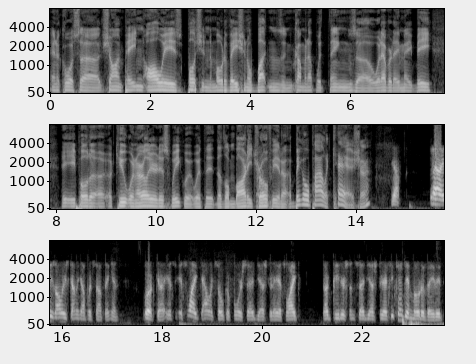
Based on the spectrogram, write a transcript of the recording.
And of course, uh, Sean Payton always pushing the motivational buttons and coming up with things, uh, whatever they may be. He, he pulled a, a, cute one earlier this week with, with the, the Lombardi Trophy and a, a, big old pile of cash, huh? Yeah, yeah. He's always coming up with something. And look, uh, it's it's like Alex Okafor said yesterday. It's like Doug Pederson said yesterday. If you can't get motivated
